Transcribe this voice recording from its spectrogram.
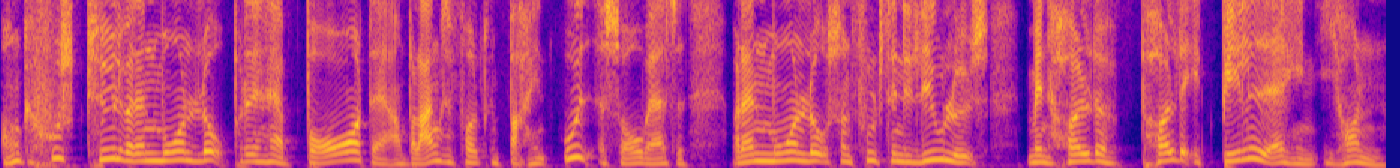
Og hun kan huske tydeligt, hvordan moren lå på den her borger, da ambulancefolkene bar hende ud af soveværelset. Hvordan moren lå sådan fuldstændig livløs, men holdte, holdte et billede af hende i hånden.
